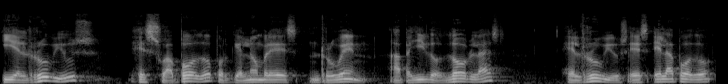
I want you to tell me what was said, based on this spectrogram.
Y el Rubius es su apodo, porque el nombre es Rubén, apellido Doblas, el Rubius es el apodo,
